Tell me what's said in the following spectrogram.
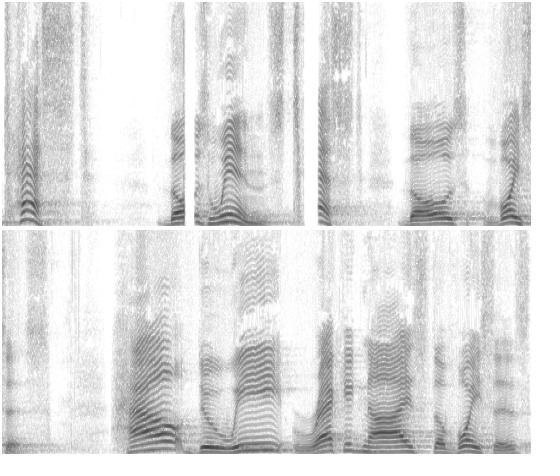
test those winds, test those voices. How do we recognize the voices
